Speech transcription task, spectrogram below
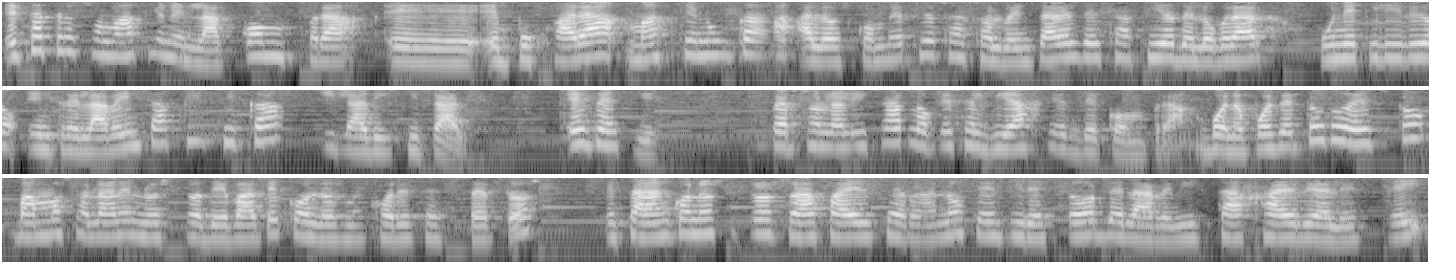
Esta transformación en la compra eh, empujará más que nunca a los comercios a solventar el desafío de lograr un equilibrio entre la venta física y la digital. Es decir, personalizar lo que es el viaje de compra. Bueno, pues de todo esto vamos a hablar en nuestro debate con los mejores expertos. Estarán con nosotros Rafael Serrano, que es director de la revista High Real Estate,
